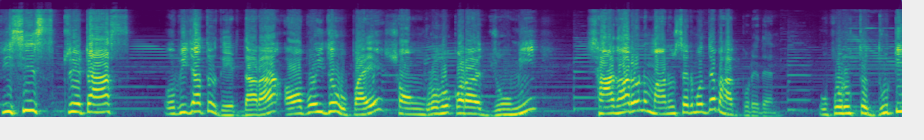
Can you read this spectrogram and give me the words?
পিসিস্ট্রেটাস অভিজাতদের দ্বারা অবৈধ উপায়ে সংগ্রহ করা জমি সাধারণ মানুষের মধ্যে ভাগ করে দেন। উপরোক্ত দুটি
